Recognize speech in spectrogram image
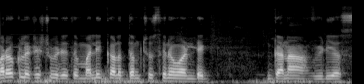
మరొక లేటెస్ట్ వీడియోతో మళ్ళీ కలుద్దాం. చూస్తూనే ఉండండి ఘన వీడియోస్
